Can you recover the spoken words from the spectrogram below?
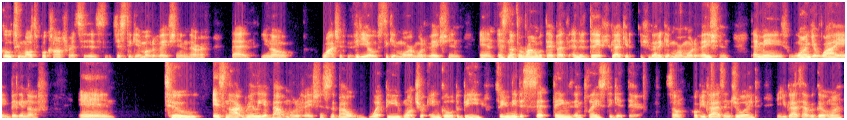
go to multiple conferences just to get motivation or that you know watch videos to get more motivation. And it's nothing wrong with that but at the end of the day if you gotta get if you gotta get more motivation that means one your why ain't big enough. And two it's not really about motivation. It's about what do you want your end goal to be. So you need to set things in place to get there. So hope you guys enjoyed and you guys have a good one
